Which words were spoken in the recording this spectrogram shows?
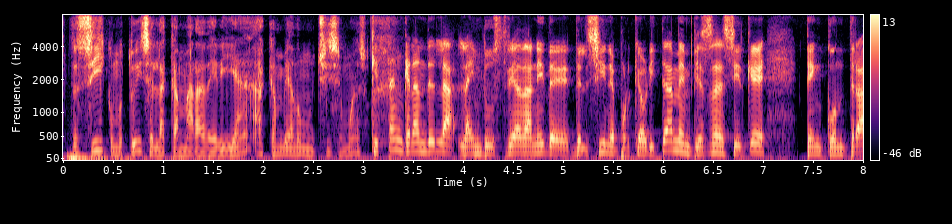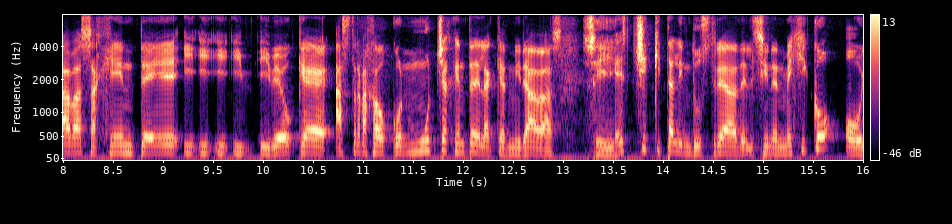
Entonces, sí, como tú dices, la camaradería ha cambiado muchísimo eso. ¿Qué tan grande es la, la industria, Dani, de- del cine? Porque ahorita me empiezas a decir que te encontrabas a gente y- y- y veo que has trabajado con mucha gente de la que admirabas. Sí. ¿Es chiquita la industria del cine en México o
